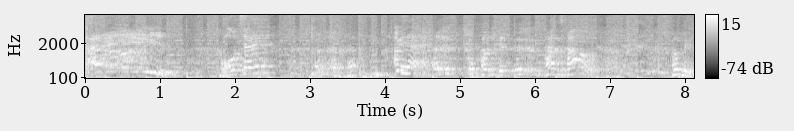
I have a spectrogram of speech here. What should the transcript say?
Hey! Goaltend? Look at that! Pass out! Okay.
